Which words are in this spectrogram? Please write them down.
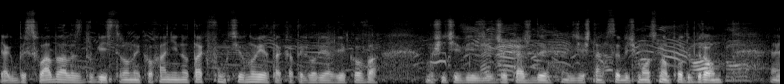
jakby słabe, ale z drugiej strony, kochani, no tak funkcjonuje ta kategoria wiekowa. Musicie wiedzieć, że każdy gdzieś tam chce być mocno pod grą. E,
